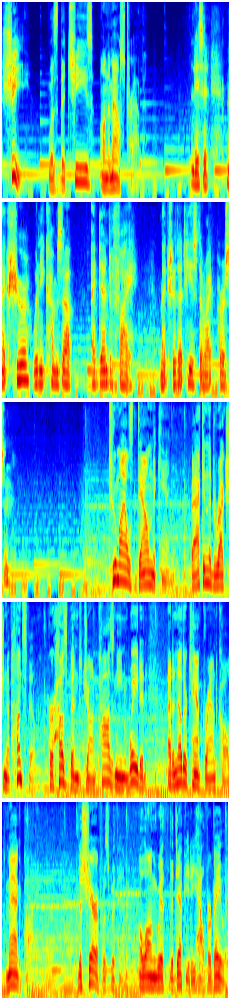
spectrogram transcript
She was the cheese on the mousetrap. And they said, Make sure when he comes up, identify make sure that he's the right person. Two miles down the canyon, back in the direction of Huntsville, her husband, John Posnin, waited at another campground called Magpie. The sheriff was with him, along with the deputy, Halver Bailey.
